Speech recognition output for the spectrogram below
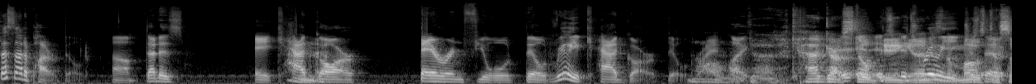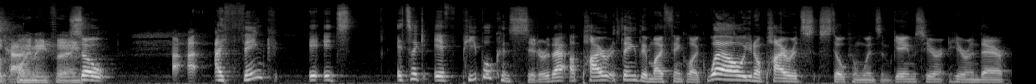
That's not a pirate build. Um, that is a Khadgar no. Baron fueled build, really a Khadgar build, right? Oh my like, god, Khadgar still it, being it's, it's really is the most disappointing Khadgar. thing. So, I, I think it, it's it's like if people consider that a pirate thing, they might think like, well, you know, pirates still can win some games here here and there,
